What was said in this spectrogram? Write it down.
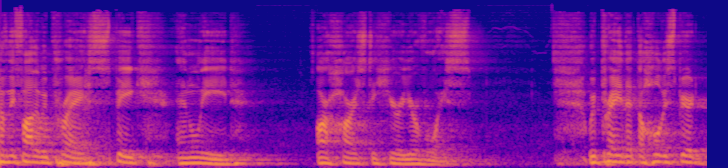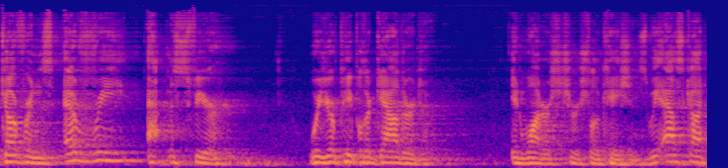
Heavenly Father, we pray, speak and lead our hearts to hear your voice. We pray that the Holy Spirit governs every atmosphere where your people are gathered in Waters Church locations. We ask God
